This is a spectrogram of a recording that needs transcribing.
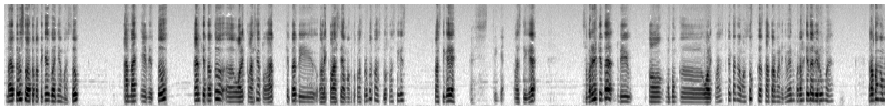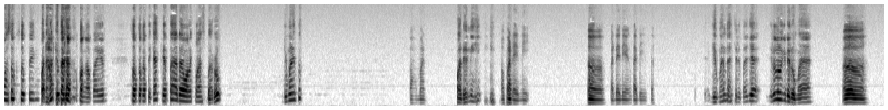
Nah terus suatu ketika guanya masuk anak ini tuh kan kita tuh eh, wali kelasnya telat. Kita di wali kelas yang waktu kelas berapa? Kelas dua kelas tiga? Kelas tiga ya? Kelas tiga. Kelas tiga sebenarnya kita di kalau ngomong ke wali kelas kita nggak masuk ke kantor manajemen padahal kita di rumah. Kenapa nggak masuk syuting? Padahal kita nggak ngapa-ngapain. Suatu ketika kita ada wali kelas baru. Gimana itu? Pak Ahmad. Pak Denny. Oh Pak Denny. Eh Pak Denny yang tadi itu. Gimana ceritanya? Jadi lu lagi di rumah? Eh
